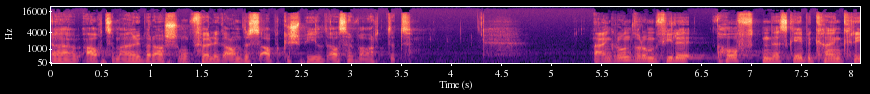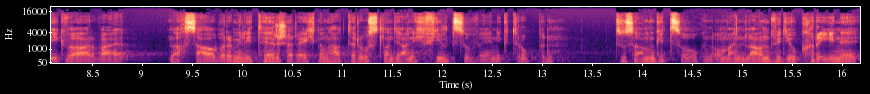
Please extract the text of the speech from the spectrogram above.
äh, auch zu meiner Überraschung völlig anders abgespielt als erwartet. Ein Grund, warum viele hofften, es gebe keinen Krieg, war, weil nach sauberer militärischer Rechnung hatte Russland ja eigentlich viel zu wenig Truppen zusammengezogen, um ein Land wie die Ukraine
